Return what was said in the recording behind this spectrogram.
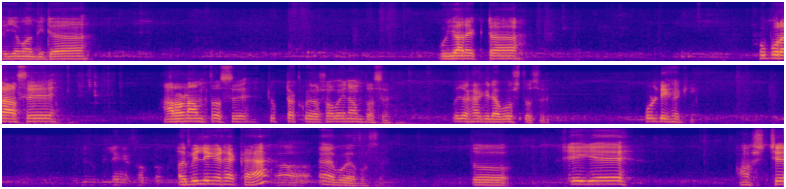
এই যে মাদিটা। আর একটা উপরে আছে আরও নামতেছে টুকটাক করে সবাই নামতেছে। ওই যে খাকিটা বসতেছে। পোল্ট্রি খাকি। ওই বিল্ডিং এ ঠেক খায় হ্যাঁ। হ্যাঁ বয়ে পড়ছে। তো এই যে আসছে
